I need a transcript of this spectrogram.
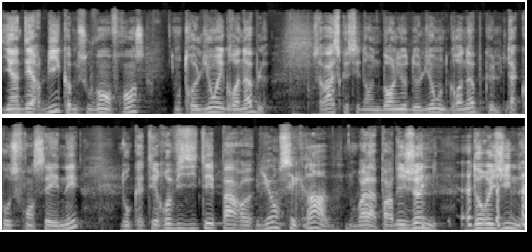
il y a un derby, comme souvent en France, entre Lyon et Grenoble. Pour savoir est-ce que c'est dans une banlieue de Lyon ou de Grenoble que le tacos français est né. Donc, a été revisité par euh, Lyon, c'est grave. voilà, par des jeunes d'origine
